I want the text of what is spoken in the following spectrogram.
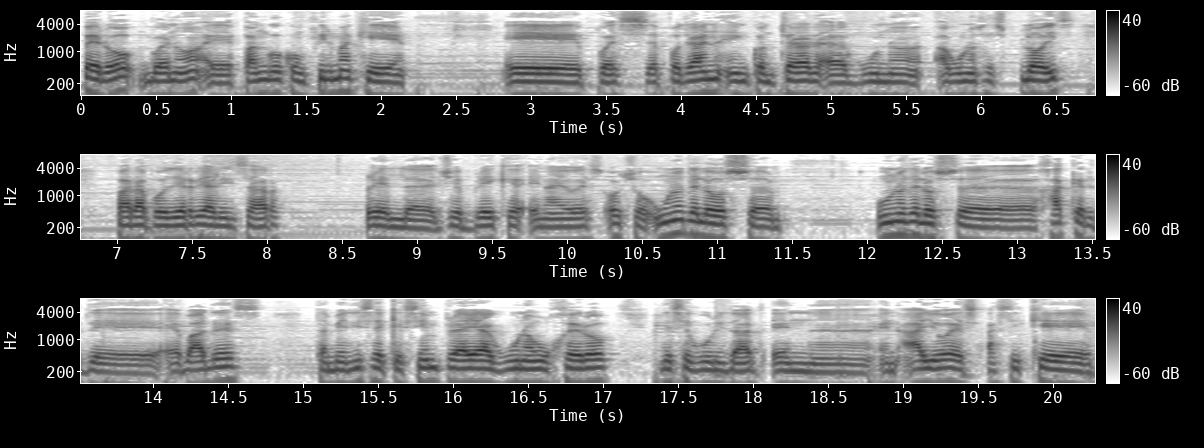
pero bueno, eh, Pango confirma que eh, pues podrán encontrar algunos exploits para poder realizar el jailbreak en iOS 8. Uno de los, uno de los hackers de Evades también dice que siempre hay algún agujero de seguridad en, en iOS, así que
